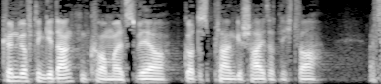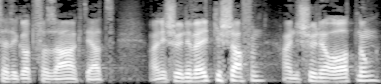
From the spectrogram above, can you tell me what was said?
können wir auf den Gedanken kommen, als wäre Gottes Plan gescheitert, nicht wahr? Als hätte Gott versagt. Er hat eine schöne Welt geschaffen, eine schöne Ordnung.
